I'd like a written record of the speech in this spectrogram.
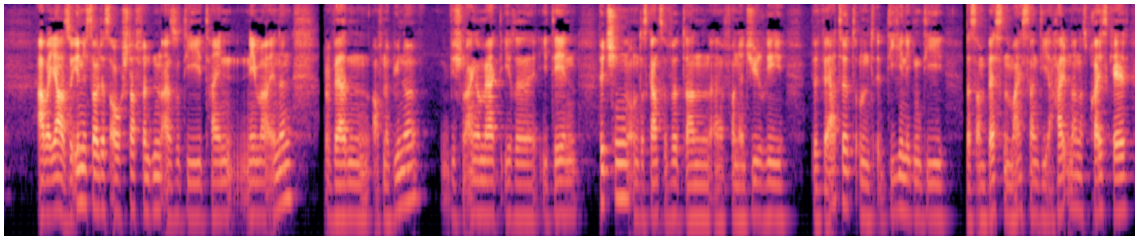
Aber ja, so ähnlich soll das auch stattfinden. Also die TeilnehmerInnen werden auf einer Bühne, wie schon angemerkt, ihre Ideen pitchen und das Ganze wird dann äh, von der Jury bewertet und diejenigen, die das am besten meistern, die erhalten dann das Preisgeld.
